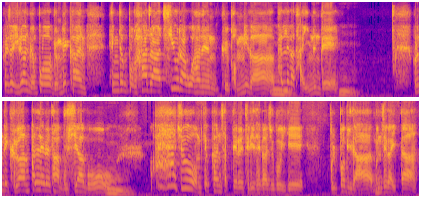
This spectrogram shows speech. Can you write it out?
그래서 이러한 명법 명백한 행정법 하자 치유라고 하는 그 법리가 음. 판례가 다 있는데 음. 그런데 그러한 판례를 다 무시하고 음. 아주 엄격한 잣대를 들이대가지고 이게 불법이다, 문제가 있다,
